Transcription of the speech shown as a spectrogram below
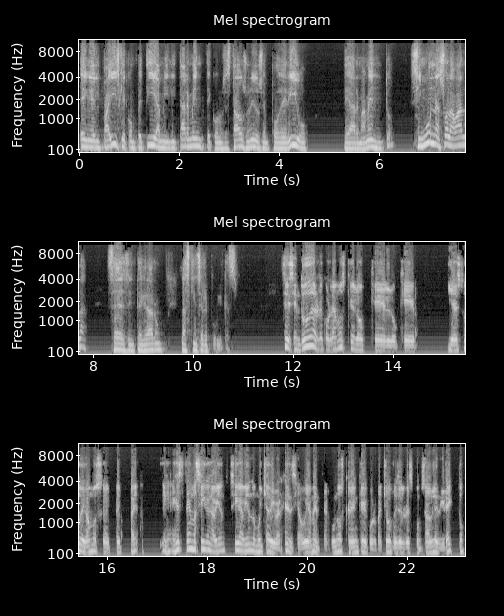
en el país que competía militarmente con los Estados Unidos en poderío de armamento, sin una sola bala se desintegraron las 15 repúblicas. Sí, sin duda, recordemos que lo que, lo que, y esto digamos, eh, hay- en en este tema siguen habiendo, sigue habiendo mucha divergencia, obviamente. Algunos creen que Gorbachev es el responsable directo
